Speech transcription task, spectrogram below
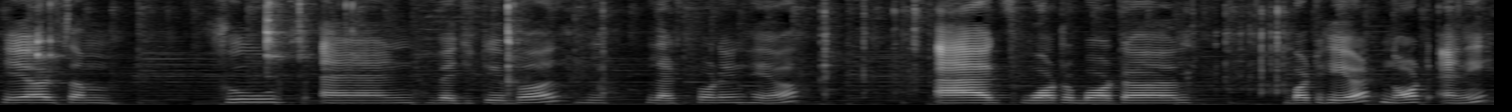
Here some fruits and vegetable. Let's put in here. Eggs, water bottle. But here not any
